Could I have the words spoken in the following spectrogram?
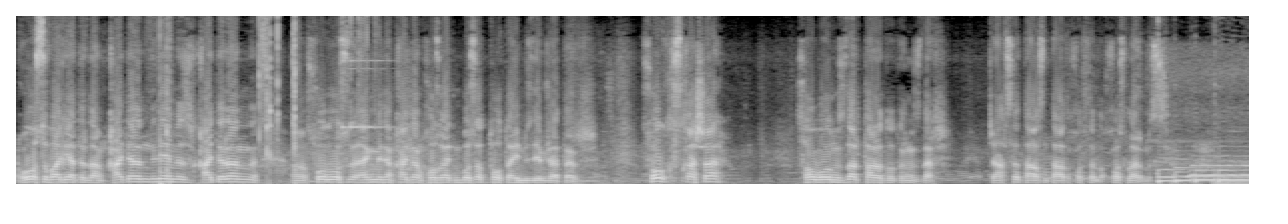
осы вариатордан қайтадан ілеміз қайтадан сол осы әңгімеден қайтадан қозғайтын болса тоқтаймыз деп жатыр. Сол қысқаша сау болыңыздар тарат отырыңыздар. Жақсы тағысын тағы қосылармыз.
